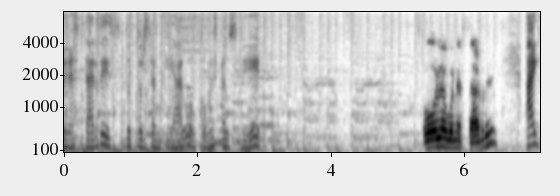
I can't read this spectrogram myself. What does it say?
Buenas tardes, doctor Santiago. ¿Cómo está usted? Hola, buenas tardes. Hay,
